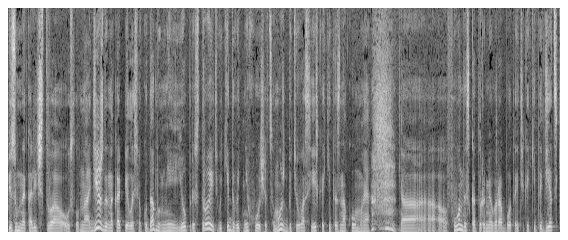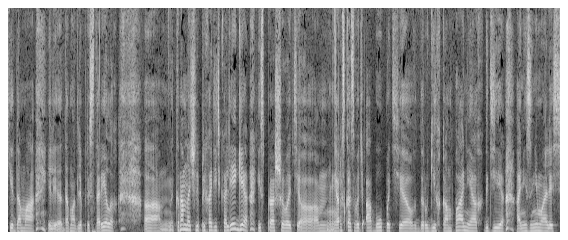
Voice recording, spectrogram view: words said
безумное количество, условно, одежды накопилось, а куда бы мне ее пристроить, выкидывать не хочется. Может быть, у вас есть какие-то знакомые а, фонды, с которыми вы работаете, какие-то детские дома или дома для престарелых. А, к нам начали приходить коллеги и спрашивать, а, рассказывать об опыте в других компаниях, где они занимались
